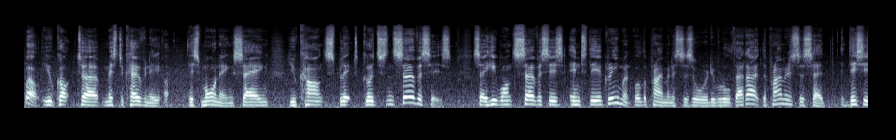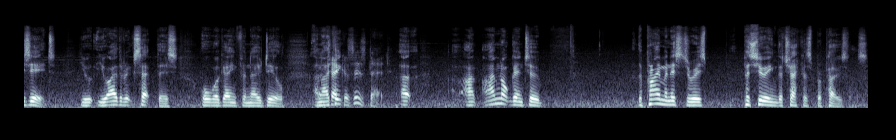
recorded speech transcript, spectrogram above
Well, you've got uh, Mr Coveney uh, this morning saying you can't split goods and services. So he wants services into the agreement. Well, the Prime Minister's already ruled that out. The Prime Minister said, this is it. You, you either accept this or we're going for no deal. So and I Chequers think, is dead? Uh, I, I'm not going to... The Prime Minister is pursuing the Chequers proposals.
